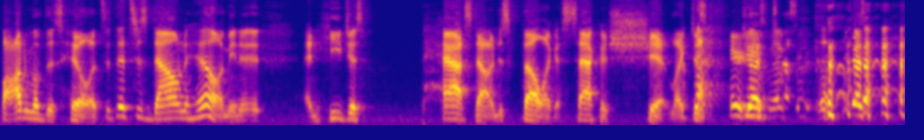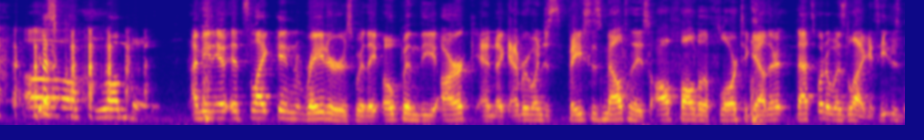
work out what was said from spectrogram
bottom of this hill. It's it's just downhill. I mean, it, and he just passed out and just fell like a sack of shit. Like just just just, just, just Oh. crumbled. I mean, it, it's like in Raiders where they open the ark and like everyone just faces melt and they just all fall to the floor together. That's what it was like. Is he just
